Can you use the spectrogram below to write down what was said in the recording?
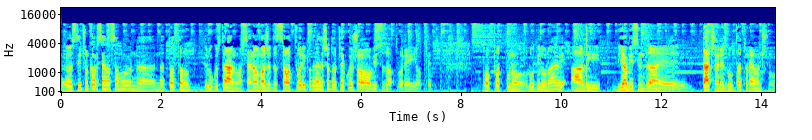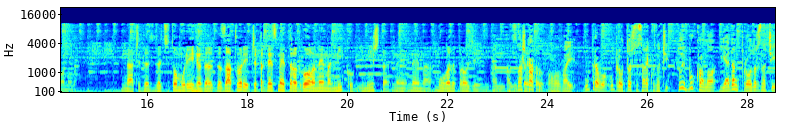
E, slično kao Arsenal samo na, na totalnu drugu stranu. Arsenal može da se otvori pa da ne znaš šta da očekuješ a ovi se zatvore i opet po, potpuno ludilo u najavi ali ja mislim da je tačan rezultat u revanšu 0-0 Znači da, da će to Mourinho da, da zatvori 40 metara od gola nema nikog i ništa, ne, nema muva da prođe i, A, a i znaš to kako, to. ovaj upravo upravo to što sam rekao, znači tu je bukvalno jedan prodor, znači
